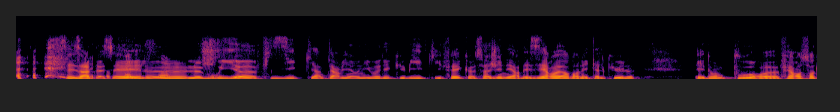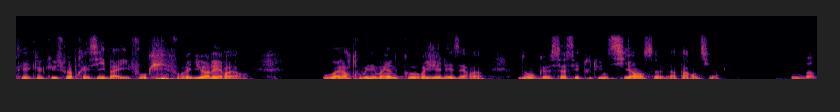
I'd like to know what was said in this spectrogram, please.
c'est le, bruit euh, physique qui intervient au niveau des qubits qui fait que ça génère des erreurs dans les calculs. Et donc, pour euh, faire en sorte que les calculs soient précis, bah, il, faut, faut réduire l'erreur. Ou alors trouver des moyens de corriger les erreurs. Donc, euh, ça, c'est toute une science à part entière. Bon.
